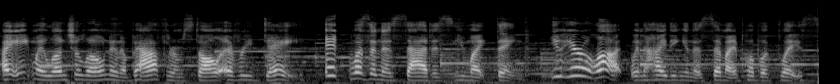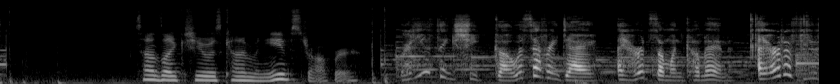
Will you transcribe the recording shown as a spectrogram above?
I ate my lunch alone in a bathroom stall every day. It wasn't as sad as you might think. You hear a lot when hiding in a semi public place. Sounds like she was kind of an eavesdropper. Where do you think she goes every day? I heard someone come in. I heard a few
